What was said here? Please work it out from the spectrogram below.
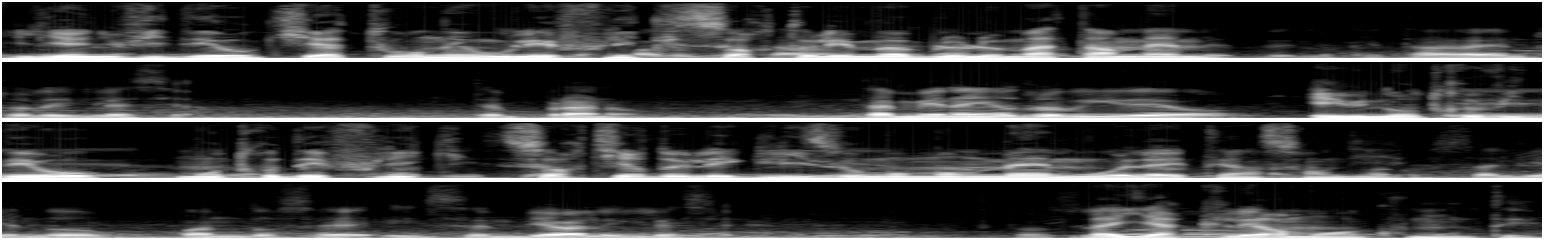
il y a une vidéo qui a tourné où les flics sortent les meubles le matin même. Et une autre vidéo montre des flics sortir de l'église au moment même où elle a été incendiée. Là, il y a clairement un coup monté.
